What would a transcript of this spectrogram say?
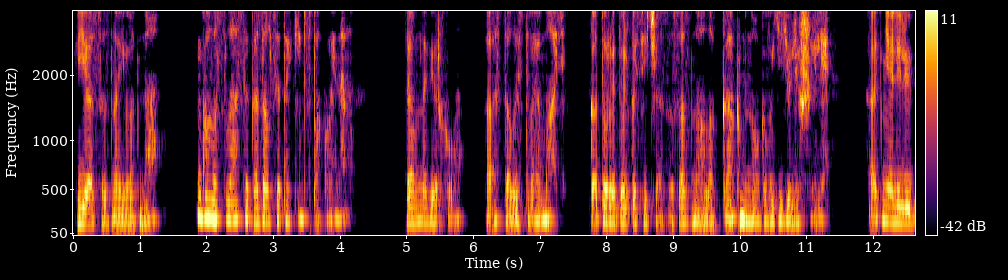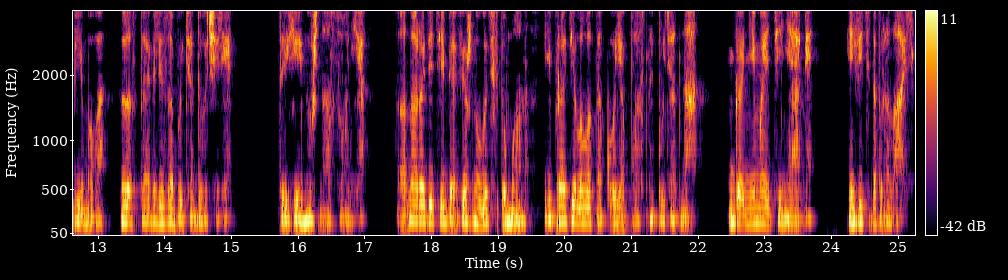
Я осознаю одно. Голос Ласы оказался таким спокойным. Там наверху осталась твоя мать, которая только сейчас осознала, как многого ее лишили. Отняли любимого, заставили забыть о дочери. Ты ей нужна, Соня. Она ради тебя вернулась в туман и проделала такой опасный путь одна – гонимая тенями. И ведь добралась.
